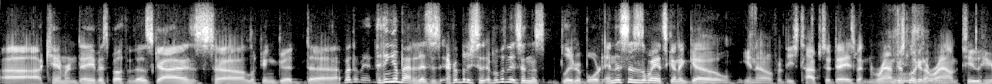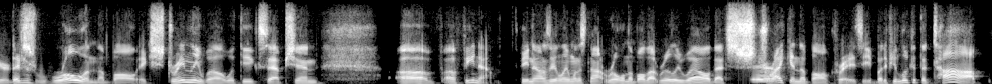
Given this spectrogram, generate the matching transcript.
uh, Cameron Davis, both of those guys uh, looking good. Uh, but I mean, the thing about it is, is everybody's everybody's in this leaderboard, and this is the way it's going to go, you know, for these types of days. But round, just looking at round two here, they're just rolling the ball extremely well, with the exception of of Finau. Finau's the only one that's not rolling the ball that really well. That's Yeah. striking the ball crazy. But if you look at the top,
